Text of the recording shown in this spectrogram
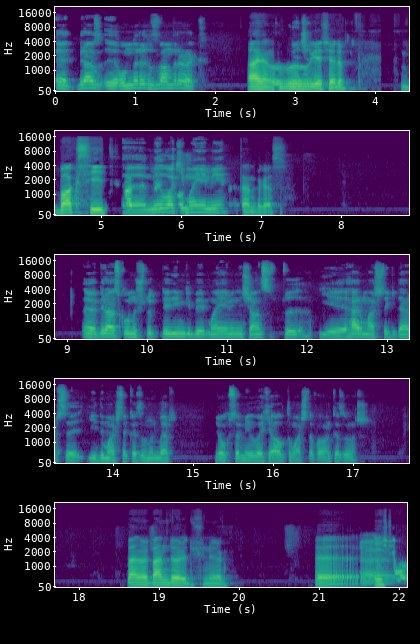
evet biraz e, onları hızlandırarak Aynen hızlı hızlı Geçelim. geçelim. Bucks Heat e, Milwaukee Miami zaten biraz. evet biraz konuştuk. Dediğim gibi Miami'nin şansı tuttu. Ye- her maçta giderse 7 maçta kazanırlar. Yoksa Milwaukee 6 maçta falan kazanır. Ben ben de öyle düşünüyorum. Ee, Ee, inşallah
